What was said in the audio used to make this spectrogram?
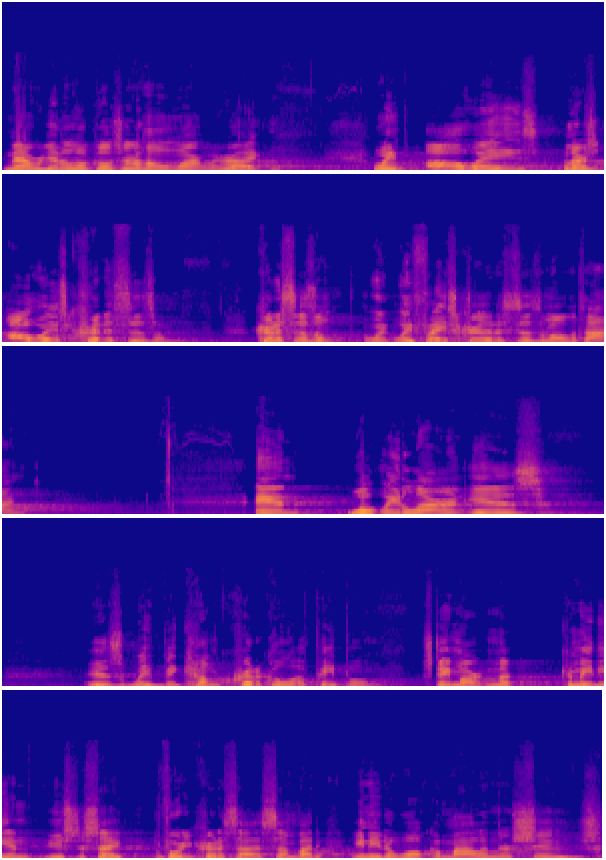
Now we're getting a little closer to home, aren't we, right? We've always, there's always criticism. Criticism, we, we face criticism all the time. And what we learn is is we've become critical of people. Steve Martin, the comedian, used to say, before you criticize somebody, you need to walk a mile in their shoes.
